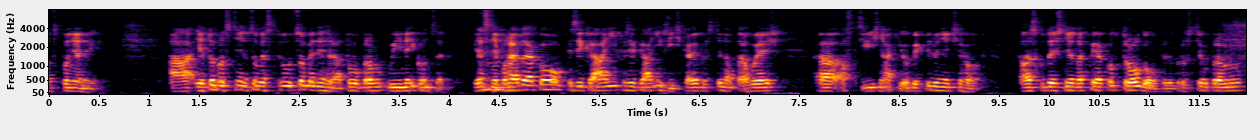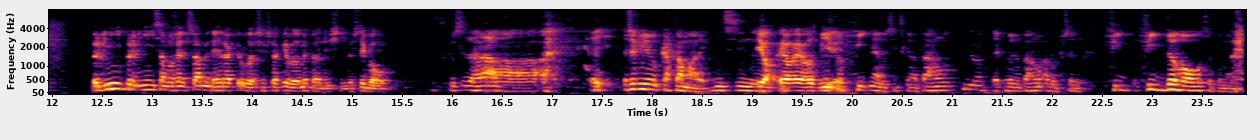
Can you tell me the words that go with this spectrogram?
uh, splněných. A je to prostě něco ve stylu, co minihra, to opravdu jiný koncept. Jasně, Mhm. pořád je to jako fyzikální, fyzikální hříčka, kde prostě natahuješ a, a střílíš nějaký objekty do něčeho. Ale skutečně je takový jako troll golf, je to prostě opravdu První, první samozřejmě třeba minihra, kterou začneš, tak je velmi tradiční, prostě golf. Zkusit zahrát, A řekni mi katamary, nic si jo, jo, jo, Místo sbírej. feed, ne, musíš vždycky natáhnout, Jo. jakoby natáhnout a dopředu. Feed, feed the hole se to jmenuje.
